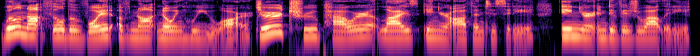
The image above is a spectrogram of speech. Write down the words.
will not fill the void of not knowing who you are. Your true power lies in your authenticity, in your individuality.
